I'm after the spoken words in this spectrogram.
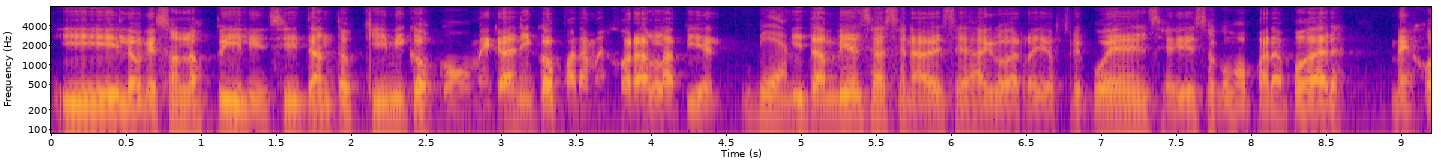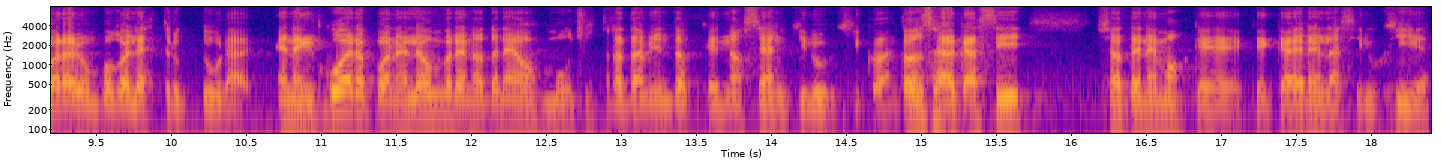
y lo que son los peelings, ¿sí? tanto químicos como mecánicos para mejorar la piel. Bien. Y también se hacen a veces algo de radiofrecuencia y eso como para poder mejorar un poco la estructura. En el cuerpo, en el hombre, no tenemos muchos tratamientos que no sean quirúrgicos. Entonces acá sí ya tenemos que, caer en la cirugía.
